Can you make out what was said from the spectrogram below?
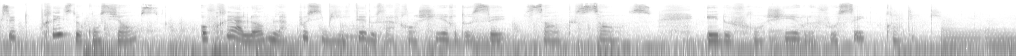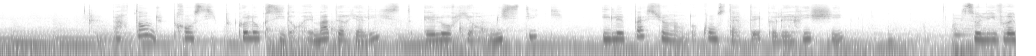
Cette prise de conscience offrait à l'homme la possibilité de s'affranchir de ses cinq sens et de franchir le fossé quantique. Partant du principe que l'Occident est matérialiste et l'Orient mystique, il est passionnant de constater que les rishis se livraient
